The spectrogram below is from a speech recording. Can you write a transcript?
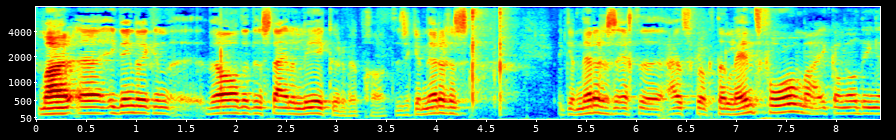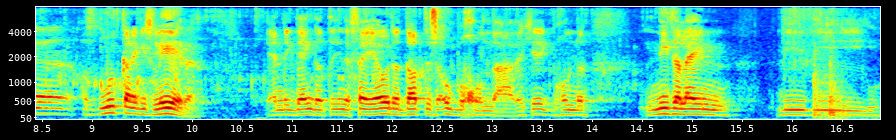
Maar uh, ik denk dat ik een, wel altijd een steile leercurve heb gehad. Dus ik heb nergens, ik heb nergens echt uh, uitgesproken talent voor, maar ik kan wel dingen, als het moet, kan ik iets leren. En ik denk dat in de VO dat dat dus ook begon daar, weet je. Ik begon de, niet alleen die, die,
